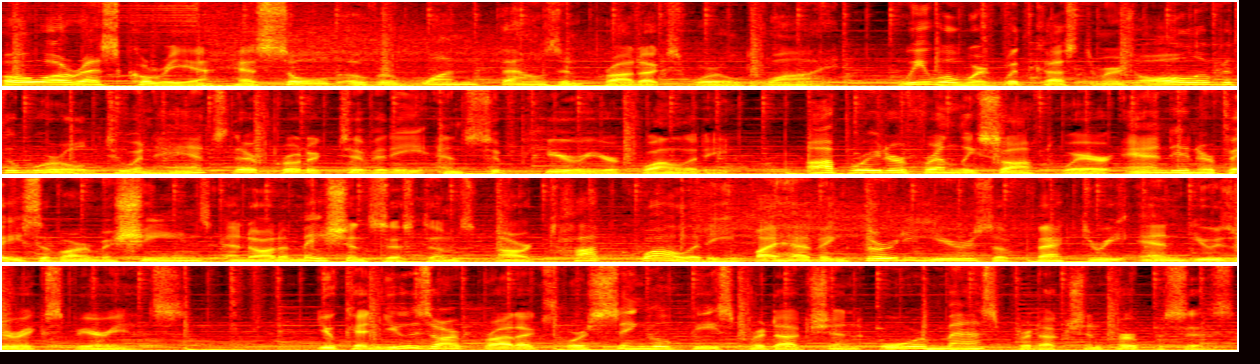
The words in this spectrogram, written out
ORS Korea has sold over 1,000 products worldwide. We will work with customers all over the world to enhance their productivity and superior quality. Operator-friendly software and interface of our machines and automation systems are top quality by having 30 years of factory end-user experience. You can use our products for single-piece production or mass production purposes.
